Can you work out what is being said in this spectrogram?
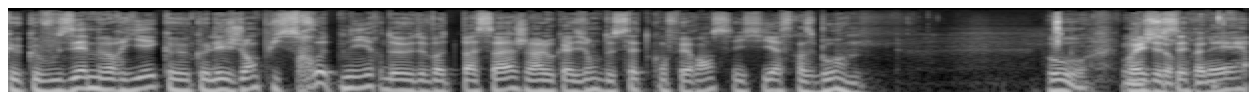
que, que, vous aimeriez que, que, les gens puissent retenir de, de votre passage à l'occasion de cette conférence ici à Strasbourg Ouh, oui, je sais.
